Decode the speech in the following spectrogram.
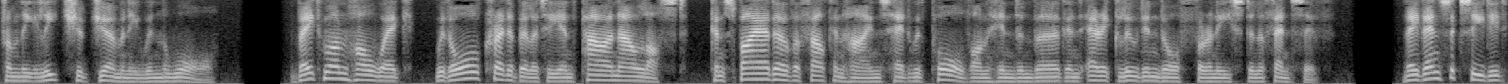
from the elite should Germany win the war. Bethmann Hollweg, with all credibility and power now lost, conspired over Falkenhayn's head with Paul von Hindenburg and Erich Ludendorff for an eastern offensive. They then succeeded,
